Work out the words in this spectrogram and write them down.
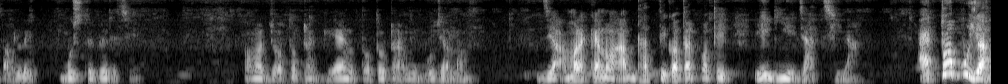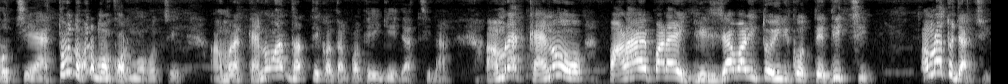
তাহলে বুঝতে পেরেছি। আমার যতটা জ্ঞান ততটা আমি বোঝালাম যে আমরা কেন আধ্যাত্মিকতার পথে এগিয়ে যাচ্ছি না। এত পূজা হচ্ছে, এত ধর্মকর্ম হচ্ছে। আমরা কেন আধ্যাত্মিকতার পথে এগিয়ে যাচ্ছি না? আমরা কেন পাড়ায় পাড়ায় গির্জা বাড়ি তৈরি করতে দিচ্ছি? আমরা তো যাচ্ছি।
